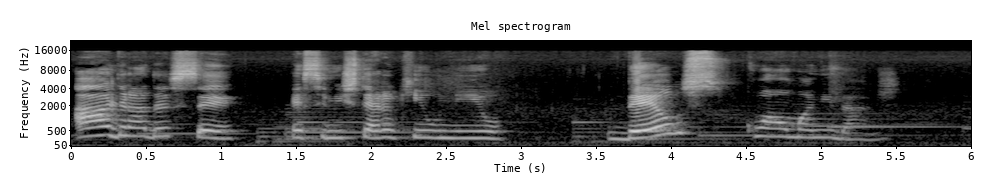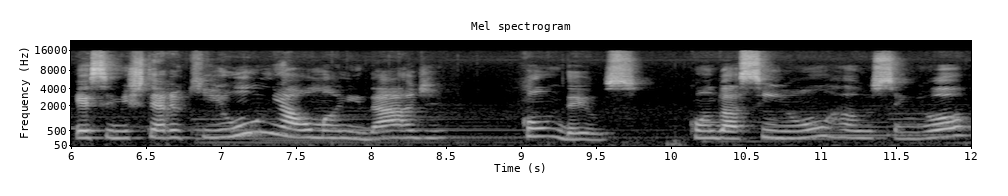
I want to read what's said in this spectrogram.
agradecer esse mistério que uniu Deus com a humanidade. Esse mistério que une a humanidade com Deus. Quando assim honra o Senhor,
